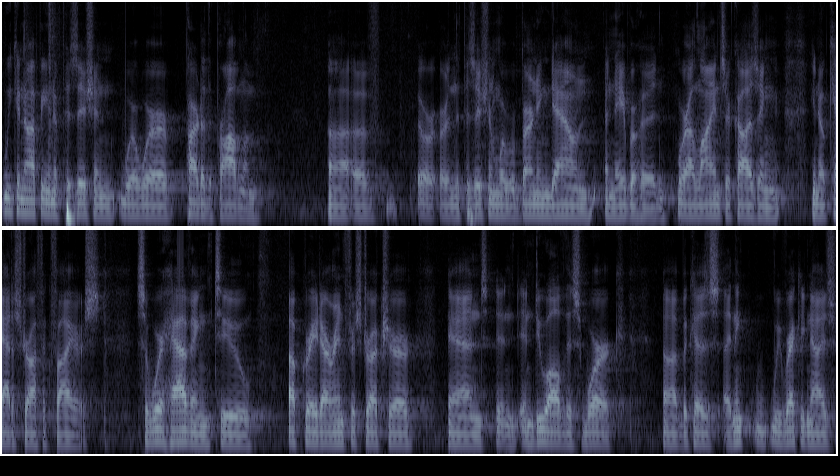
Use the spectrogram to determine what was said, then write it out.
we cannot be in a position where we're part of the problem uh, of, or, or in the position where we're burning down a neighborhood, where our lines are causing, you know, catastrophic fires. So we're having to upgrade our infrastructure and, and, and do all this work uh, because I think we recognize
